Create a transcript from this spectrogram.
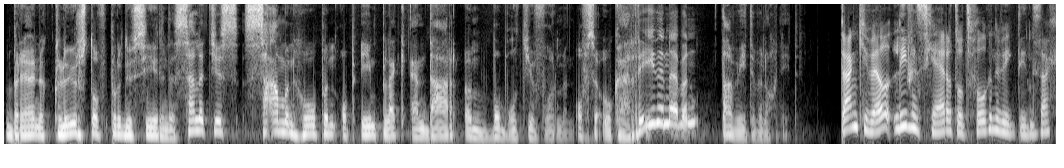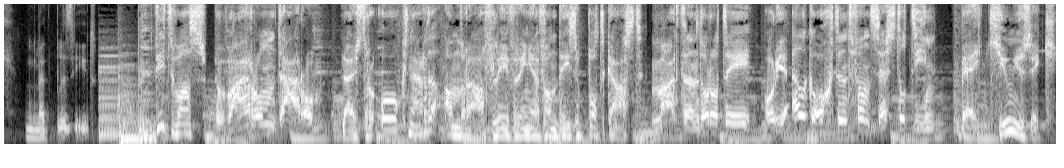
bruine kleurstof producerende celletjes samenhopen op één plek en daar een bobbeltje vormen. Of ze ook een reden hebben, dat weten we nog niet. dankjewel. Lieve Scheire, tot volgende week dinsdag. Met plezier. Dit was Waarom Daarom. Luister ook naar de andere afleveringen van deze podcast. Maarten en Dorothee hoor je elke ochtend van 6 tot 10 bij Q-Music.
